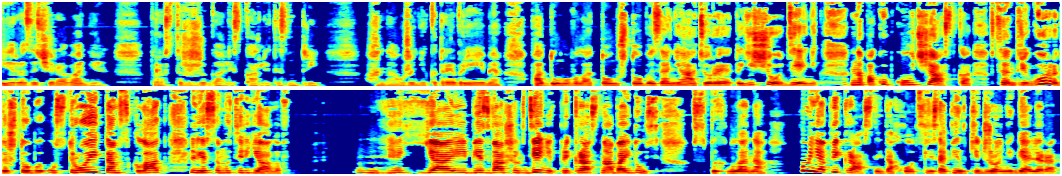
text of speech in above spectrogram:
и разочарование просто сжигали Скарлетт изнутри. Она уже некоторое время подумывала о том, чтобы занять у Ретта еще денег на покупку участка в центре города, чтобы устроить там склад лесоматериалов. «Я и без ваших денег прекрасно обойдусь», – вспыхнула она. «У меня прекрасный доход с лесопилки Джонни Геллера.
